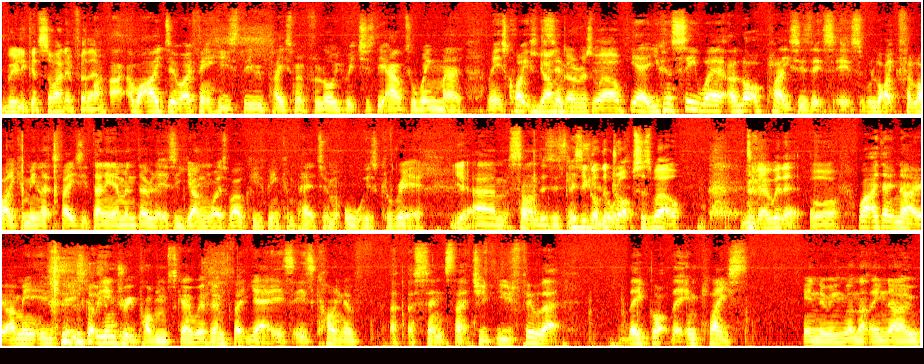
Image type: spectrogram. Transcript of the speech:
really good signing for them. I, what I do, I think he's the replacement for Lloyd, which is the outer wingman. I mean, it's quite Younger simple. as well. Yeah, you can see where a lot of places it's it's like for like. I mean, let's face it, Danny Amendola is a young Wes Welker. He's been compared to him all his career. Yeah. Um, Sanders is. Has he got the literally drops as well to go with it, or Well, I don't know. I mean, he's, he's got the injury problems to go with him, but yeah, it's it's kind of a, a sense that you you feel that they've got that in place in New England that they know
